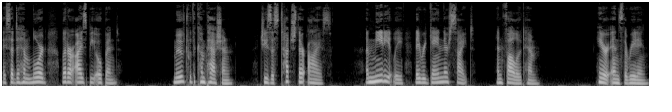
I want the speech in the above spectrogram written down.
They said to him, Lord, let our eyes be opened. Moved with compassion, Jesus touched their eyes. Immediately they regained their sight and followed him. Here ends the reading.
